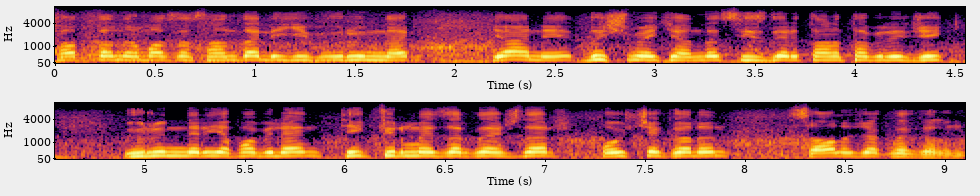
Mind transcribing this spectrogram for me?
katlanır masa, sandalye gibi ürünler. Yani dış mekanda sizleri tanıtabilecek ürünleri yapabilen tek firmayız arkadaşlar. Hoşça kalın, sağlıcakla kalın.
